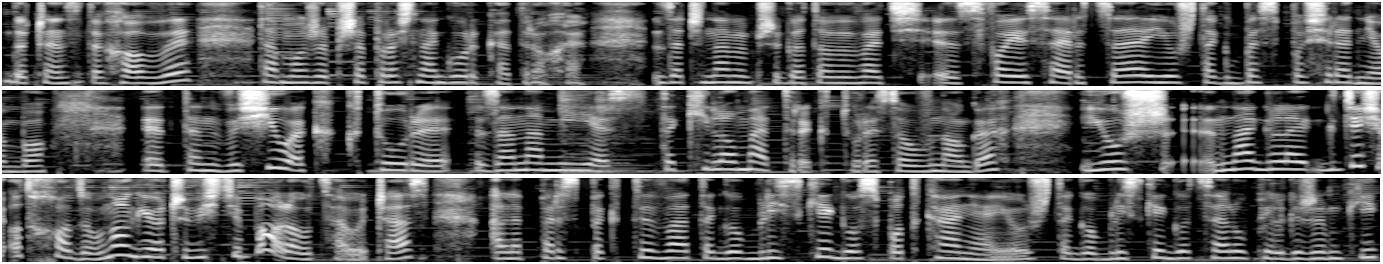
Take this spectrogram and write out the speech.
do Częstochowy, ta może przeprośna górka trochę. Zaczynamy przygotowywać e, swoje serce już tak bezpośrednio, bo e, ten wysiłek, który za nami jest, te kilometry, które są w nogach, już nagle gdzieś odchodzą. Nogi oczywiście bolą cały czas, ale perspektywa tego bliskiego spotkania już, tego bliskiego celu pielgrzymki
